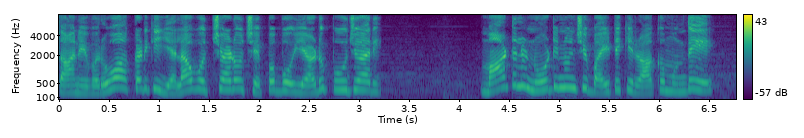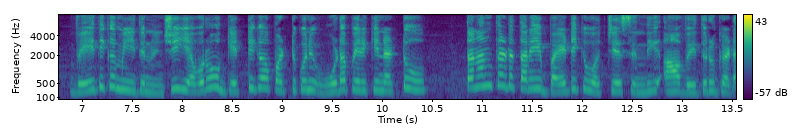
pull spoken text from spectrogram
తానెవరో అక్కడికి ఎలా వచ్చాడో చెప్పబోయాడు పూజారి. మాటలు నోటి నుంచి బయటికి రాకముందే వేదిక మీది నుంచి ఎవరో గట్టిగా పట్టుకుని ఊడపెరికినట్టు తనంతట తనే బయటికి వచ్చేసింది ఆ వెదురుగడ.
